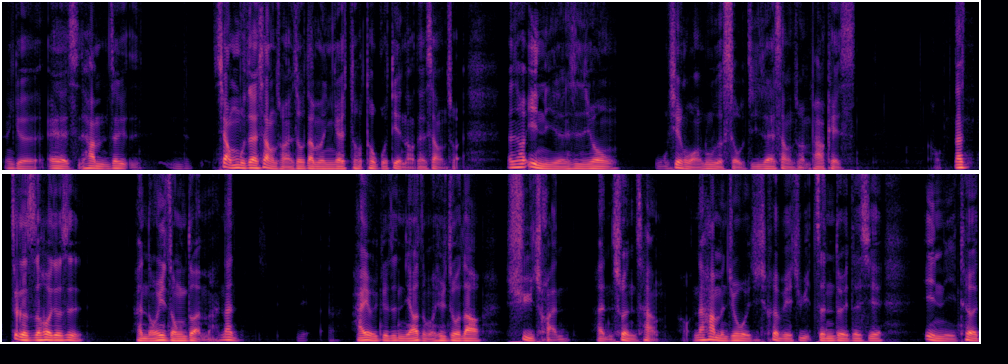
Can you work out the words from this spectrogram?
那个 Alex 他们这个项目在上传的时候，他们应该透透过电脑在上传，但是印尼人是用。无线网络的手机在上传 Podcast，好，那这个时候就是很容易中断嘛。那还有一个是你要怎么去做到续传很顺畅？好，那他们就会特别去针对这些印尼特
